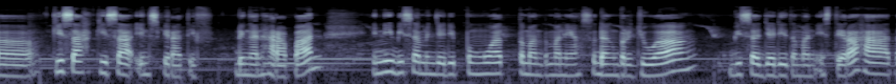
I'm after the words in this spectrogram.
eh, kisah-kisah uh, inspiratif. Dengan harapan ini bisa menjadi penguat teman-teman yang sedang berjuang, bisa jadi teman istirahat,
